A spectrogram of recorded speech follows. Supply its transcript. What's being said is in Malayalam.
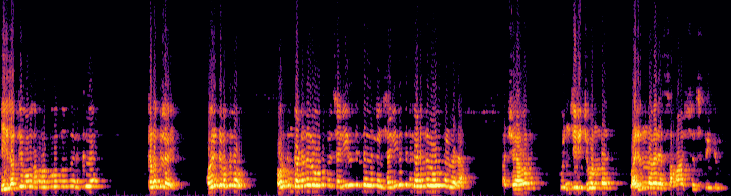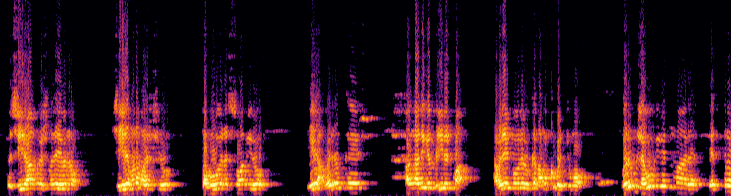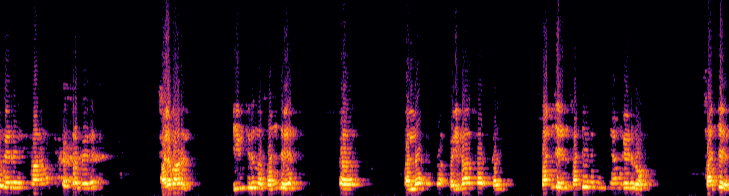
ഈ സത്യബോധം ഉറപ്പുവന്നു നിൽക്കുക കിടപ്പിലായി അവരും കിടപ്പിലാവും അവർക്കും കഠിന രോഗങ്ങൾ ശരീരത്തിന്റെ തന്നെ ശരീരത്തിന് കഠിന രോഗങ്ങൾ വരാം. പക്ഷെ അവർ പുഞ്ചിരിച്ചുകൊണ്ട് വരുന്നവരെ സമാശ്വസിപ്പിക്കും. ശ്രീരാമകൃഷ്ണദേവനോ ശ്രീരമണ മഹർഷിയോ തപോവന സ്വാമിയോ ഏ അവരൊക്കെ അങ്ങധികം ധീരന്മാർ. അവരെ പോലെയൊക്കെ നമുക്ക് പറ്റുമോ? വെറും ലൗകികന്മാര് എത്ര പേരെ കാണണം എത്ര പേര്? മലബാറിൽ ജീവിച്ചിരുന്ന സഞ്ജയൻ നല്ല പരിഹാസ സഞ്ജയൻ സഞ്ജയനെ കുറിച്ച് ഞാൻ കേട്ടതോ സഞ്ജയൻ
